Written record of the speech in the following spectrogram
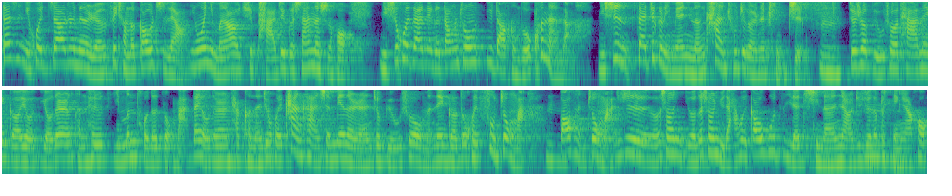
但是你会知道这里面的人非常的高质量，因为你们要去爬这个山的时候，你是会在那个当中遇到很多困难的，你是在这个里面你能看出这个人的品质，嗯，就是说比如说他那个有有的人可能他就自己闷头的走嘛，但有的人他可能就会看看身边的人，就比如说我们那个都会负重嘛，包很重嘛，就是有的时候有的时候女的还会高估自己的体能，然后就觉得不行，然后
